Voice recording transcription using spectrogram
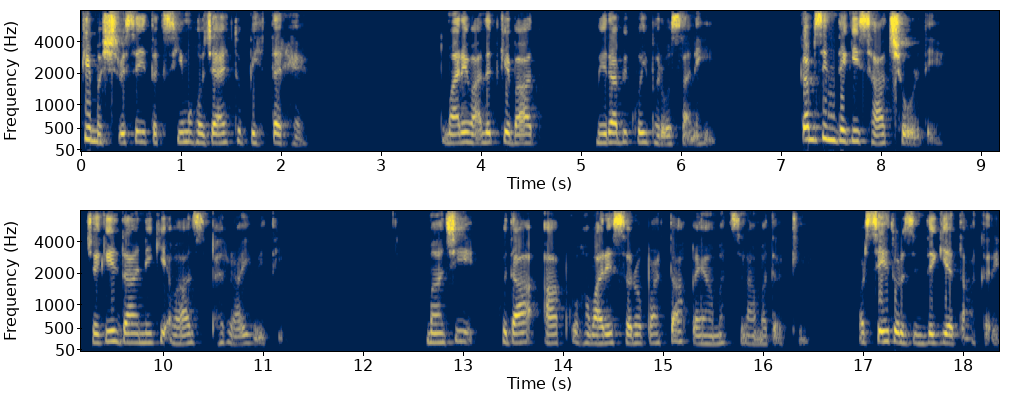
کے مشورے سے یہ تقسیم ہو جائے تو بہتر ہے۔ تمہارے والد کے بعد میرا بھی کوئی بھروسہ نہیں۔ کب زندگی ساتھ چھوڑ دے۔ جگیردانی کی آواز بھرائی ہوئی تھی۔ ماں جی خدا آپ کو ہمارے سروں پر تا قیامت سلامت رکھے اور صحت اور زندگی عطا کرے۔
